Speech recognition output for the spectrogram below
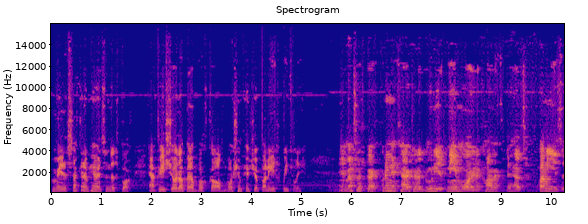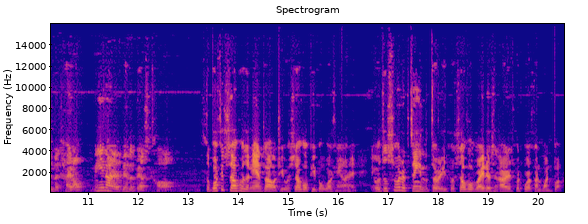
who made a second appearance in this book after he showed up in a book called Motion Picture Funnies Weekly. In retrospect, putting a character as moody as Namor in a comic that has bunnies in the title may not have been the best call. The book itself was an anthology with several people working on it. It was the sort of thing in the 30s where several writers and artists would work on one book.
